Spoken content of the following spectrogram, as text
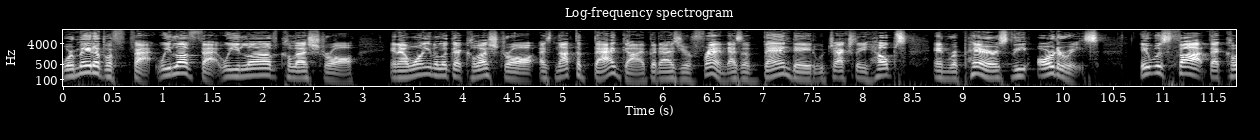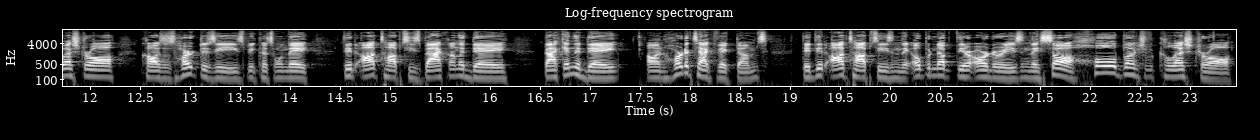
We're made up of fat. We love fat. We love cholesterol. And I want you to look at cholesterol as not the bad guy, but as your friend, as a band aid, which actually helps and repairs the arteries. It was thought that cholesterol causes heart disease because when they did autopsies back on the day, back in the day on heart attack victims, they did autopsies and they opened up their arteries and they saw a whole bunch of cholesterol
